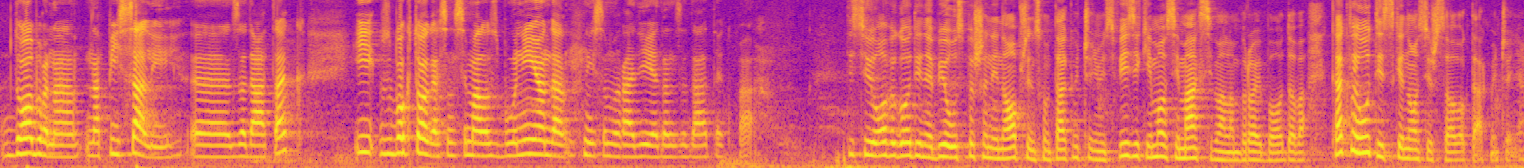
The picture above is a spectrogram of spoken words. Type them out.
dobro na, napisali e, zadatak i zbog toga sam se malo zbunio, onda nisam uradio jedan zadatak, pa... Ti si ove godine bio uspešan i na opštinskom takmičenju iz fizike, imao si maksimalan broj bodova. Kakve utiske nosiš sa ovog takmičenja?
